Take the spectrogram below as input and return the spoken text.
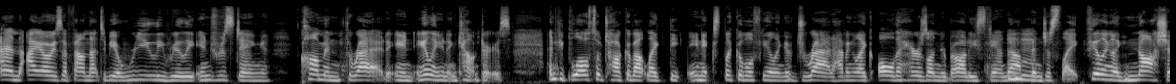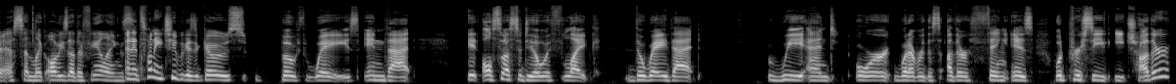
And I always have found that to be a really, really interesting common thread in alien encounters. And people also talk about like the inexplicable feeling of dread, having like all the hairs on your body stand up mm-hmm. and just like feeling like nauseous and like all these other feelings. And it's funny too because it goes both ways in that it also has to deal with like the way that we and or whatever this other thing is would perceive each other.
